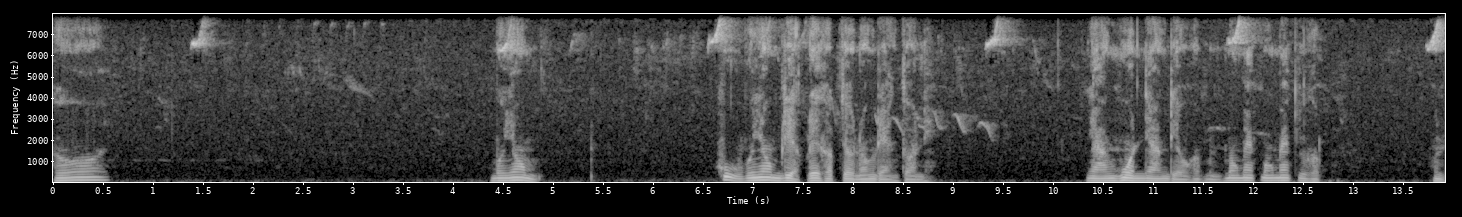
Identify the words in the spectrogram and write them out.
โอ้ยบ่ยอม คู่บ่ยอมเรียกเลยครับ เจ้าน้องแดงตอนนี้ยางหวนยางเดียวครับมันมองแมกมองแมกอยู่ครับหุ่น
